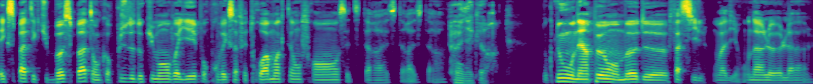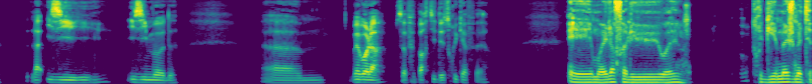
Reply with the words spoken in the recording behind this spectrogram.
expat, et que tu bosses pas, tu as encore plus de documents envoyés pour prouver que ça fait trois mois que tu es en France, etc. etc., etc. Ouais, d'accord. Donc nous, on est un peu en mode facile, on va dire. On a le, la, la easy, easy mode. Euh, mais voilà, ça fait partie des trucs à faire. Et moi, il a fallu, ouais, entre guillemets, je m'étais.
